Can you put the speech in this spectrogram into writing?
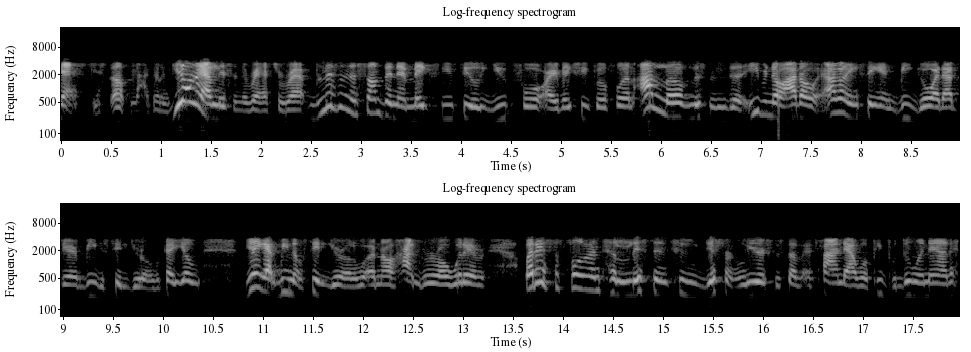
that's just I'm not gonna. You don't gotta listen to ratchet rap. Listen to something that makes you feel youthful or it makes you feel fun. I love listening to, even though I don't, I don't ain't saying be going out there and be the city girl. Okay, yo, you ain't gotta be no city girl or no hot girl or whatever. But it's fun to listen to different lyrics and stuff and find out what people doing now.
